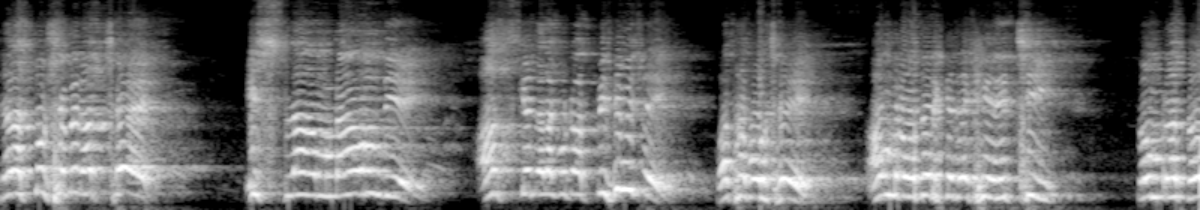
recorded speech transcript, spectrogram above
যারা চষে বেড়াচ্ছে, ইসলাম নাম দিয়ে আজকে যারা গোটা পৃথিবীতে কথা বলছে, আমরা ওদেরকে দেখিয়ে দিচ্ছি, তোমরা তো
